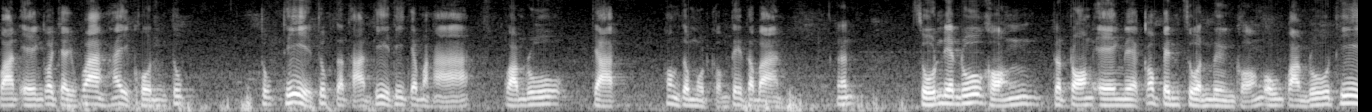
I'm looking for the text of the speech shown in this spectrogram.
บาลเองก็จะว่างให้คนทุกทุกที่ทุกสถานที่ที่จะมาหาความรู้จากห้องสมุดของเทศบาลนั้นศูนย์เรียนรู้ของสตรองเองเนี่ยก็เป็นส่วนหนึ่งขององค์ความรู้ที่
